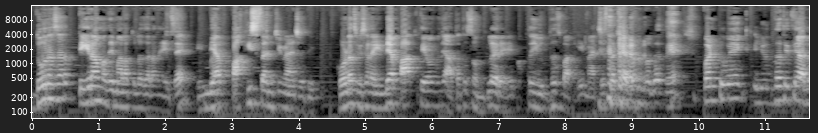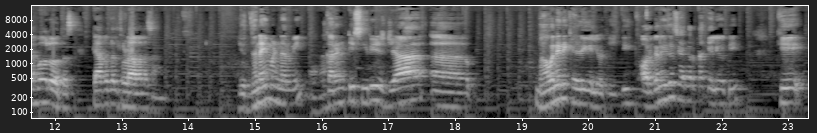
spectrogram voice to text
दोन हजार तेरा मध्ये मला तुला जरा न्यायचंय. इंडिया पाकिस्तानची मॅच होती. कोणच विसरणार इंडिया पाक तेव्हा म्हणजे आता तर संपलं रे. फक्त युद्धच बाकी. मॅचेस तर काय आपण बघत नाही. पण तू एक युद्ध तिथे अनुभवलं होतंस. त्याबद्दल थोडं आम्हाला सांग. युद्ध नाही म्हणणार मी. कारण ती सिरीज ज्या भावनेने खेळली गेली होती ती ऑर्गनायझर्स याकरता केली होती की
